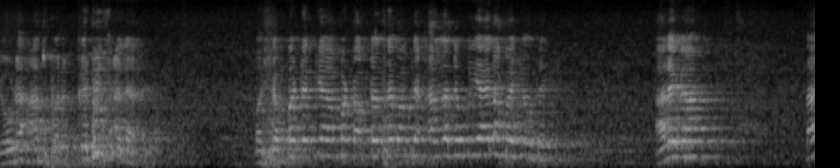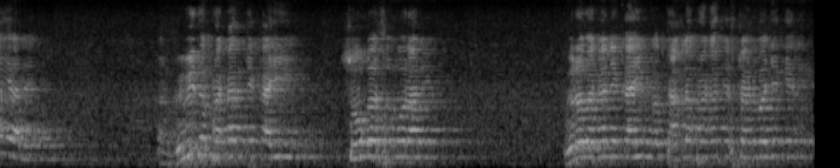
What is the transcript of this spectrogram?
एवढ्या आजपर्यंत कधीच आल्या नाही. मग शंभर टक्के आपण डॉक्टर साहेब आमच्या खासदार निवडून यायला पाहिजे होते. आले का? नाही आले. पण विविध प्रकारचे काही सोंग समोर आले. विरोधकांनी काही चांगल्या प्रकारची स्टँडबाजी केली.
